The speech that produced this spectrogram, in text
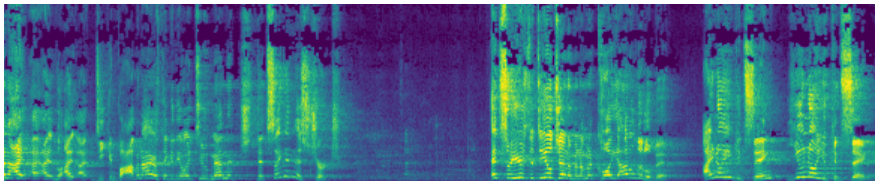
And I, I, I, I, Deacon Bob and I are thinking the only two men that, that sing in this church. And so here's the deal, gentlemen. I'm going to call you out a little bit. I know you can sing. You know you can sing.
